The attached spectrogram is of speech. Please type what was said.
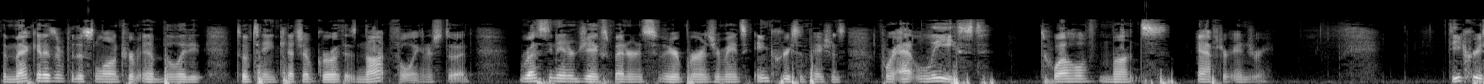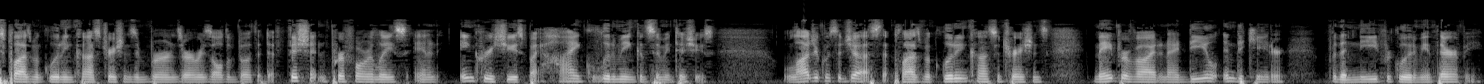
The mechanism for this long-term inability to obtain catch-up growth is not fully understood. Resting energy expended in severe burns remains increased in patients for at least 12 months after injury. Decreased plasma glutamine concentrations in burns are a result of both a deficient and peripheral release and an increased use by high glutamine consuming tissues. Logic would suggest that plasma glutamine concentrations may provide an ideal indicator for the need for glutamine therapy.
